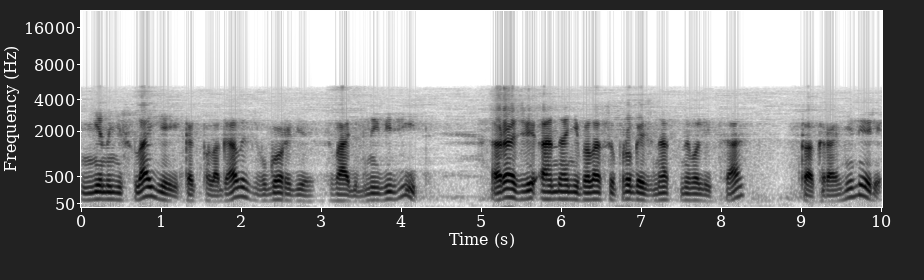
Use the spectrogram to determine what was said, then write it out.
не нанесла ей, как полагалось, в городе свадебный визит. Разве она не была супругой знатного лица? По крайней мере,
